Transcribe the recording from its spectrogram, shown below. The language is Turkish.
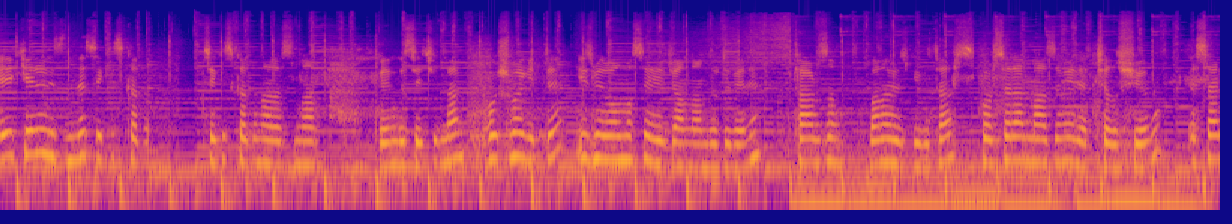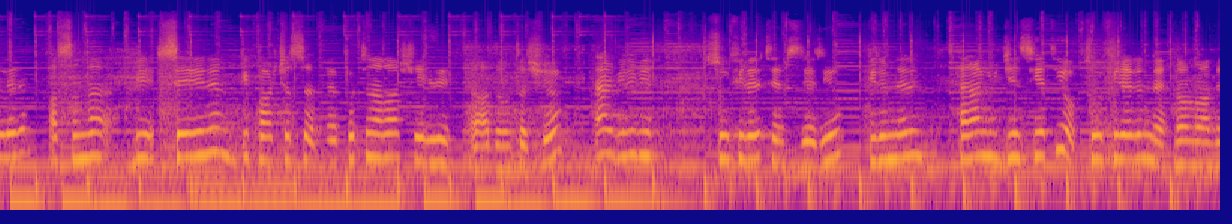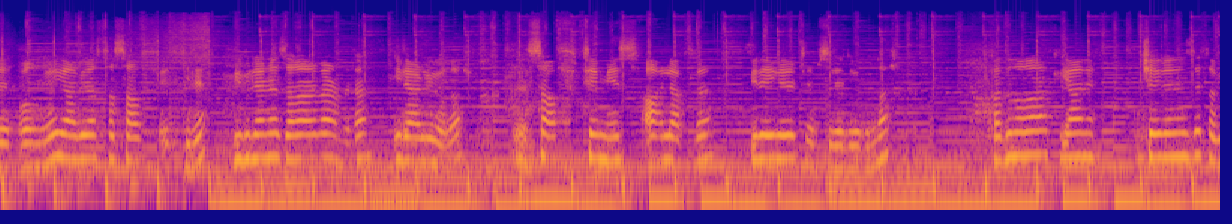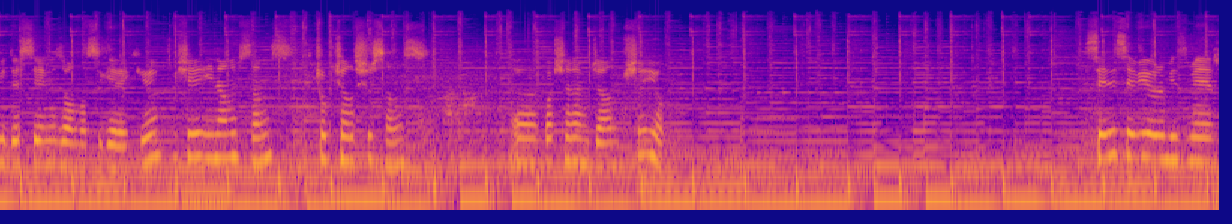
Heykelin izinde 8 kadın. 8 kadın arasından benim de seçilmem hoşuma gitti. İzmir olması heyecanlandırdı beni. Tarzım bana özgü bir tarz. Porselen malzemeyle çalışıyorum. Eserlerim aslında bir serinin bir parçası. Fırtınalar şehri adını taşıyor. Her biri bir sufileri temsil ediyor. Bilimlerin herhangi bir cinsiyeti yok. Sufilerin de normalde olmuyor. Yani biraz tasavvuf etkili. Birbirlerine zarar vermeden ilerliyorlar. E, Saf, temiz, ahlaklı bireyleri temsil ediyor bunlar. Kadın olarak yani çevrenizde tabii desteğiniz olması gerekiyor. Bir şeye inanırsanız, çok çalışırsanız e, başaramayacağınız bir şey yok. Seni seviyorum İzmir.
